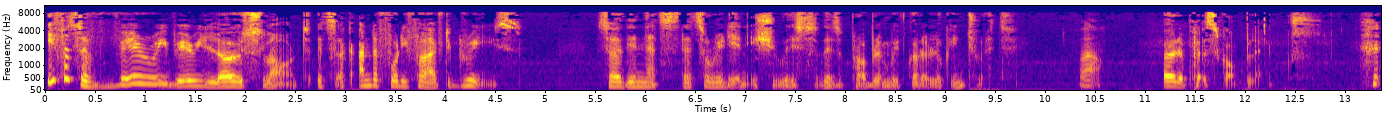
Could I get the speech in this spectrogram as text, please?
If it's a very, very low slant, it's like under 45 degrees. So then that's, that's already an issue. There's, there's a problem. We've got to look into it. Wow. Oedipus complex.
